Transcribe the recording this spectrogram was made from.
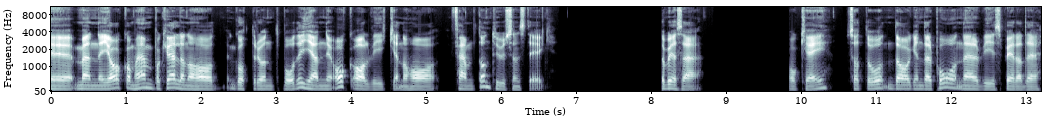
Eh, men när jag kom hem på kvällen och har gått runt både Jenny och Alviken och har 15 000 steg. Då blev jag så här. Okej, så att då dagen därpå när vi spelade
